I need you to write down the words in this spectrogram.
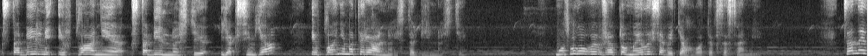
Стабільні і в плані стабільності як сім'я, і в плані матеріальної стабільності. Можливо, ви вже втомилися витягувати все самі. Це не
